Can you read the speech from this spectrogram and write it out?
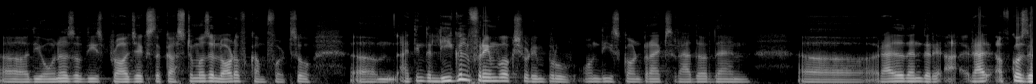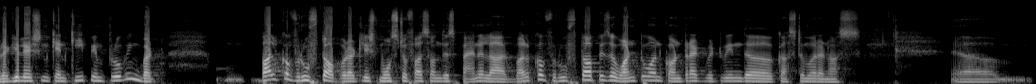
uh, the owners of these projects, the customers, a lot of comfort. So um, I think the legal framework should improve on these contracts rather than uh, rather than the. Uh, of course, the regulation can keep improving, but bulk of rooftop, or at least most of us on this panel are, bulk of rooftop is a one-to-one contract between the customer and us. Um,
